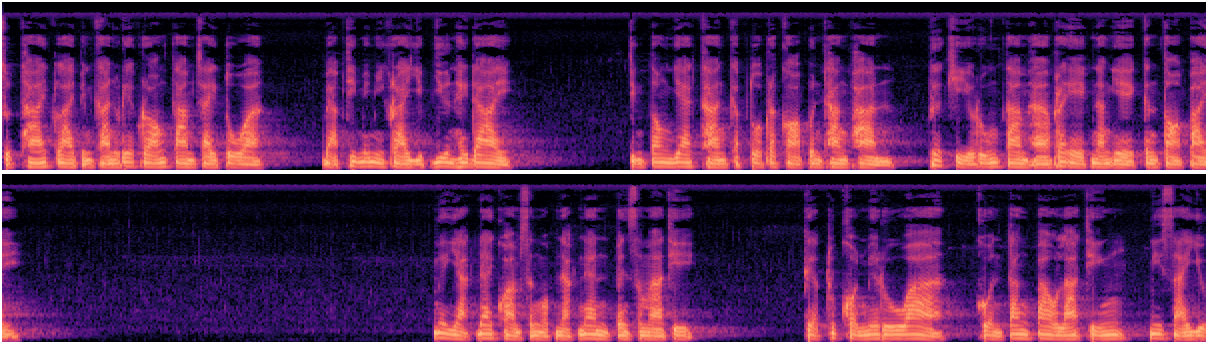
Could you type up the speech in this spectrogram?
สุดท้ายกลายเป็นการเรียกร้องตามใจตัว แบบที่ไม่มีใครหยิบยื่นให้ได้ จึงต้องแยกทางกับตัวประกอบบนทางผ่าน เพื่อขี่รุ้งตามหาพระเอกนางเอกกันต่อไป เมื่ออยากได้ความสงบหนักแน่นเป็นสมาธิ เกือบทุกคนไม่รู้ว่า ควรตั้งเป้าละทิ้ง นิสัยอยู่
